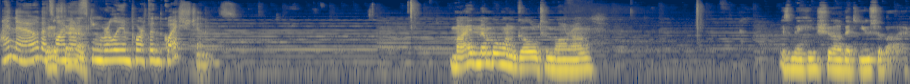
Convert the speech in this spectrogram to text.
I know, that's why I'm asking really important questions. My number one goal tomorrow is making sure that you survive.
